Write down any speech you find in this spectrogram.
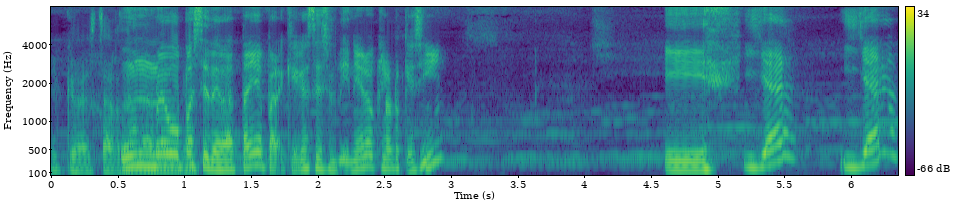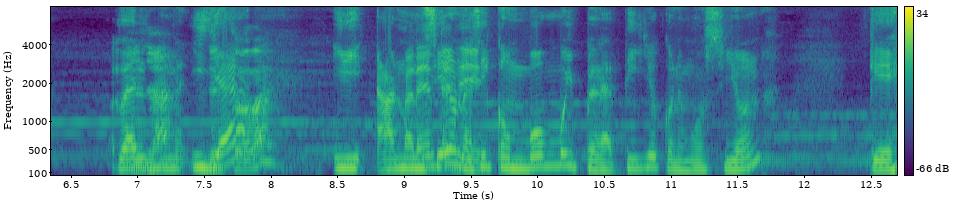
Y que va a estar Un nuevo pase de batalla para que gastes el dinero, claro que sí. Eh, y ya, y ya. O sea, ¿Y ya? y ¿Ya ya. es toda? Y anunciaron Paréntesis. así con bombo y platillo, con emoción, que,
